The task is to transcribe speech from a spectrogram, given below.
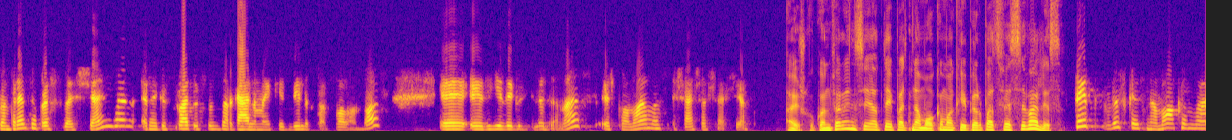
konferencija prasideda šiandien, registruotis vis dar galima iki 12 valandos ir jį vyks dvi dienas ir planuojamas šešios sesijos. Aišku, konferencija taip pat nemokama kaip ir pats festivalis. Taip, viskas nemokama.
